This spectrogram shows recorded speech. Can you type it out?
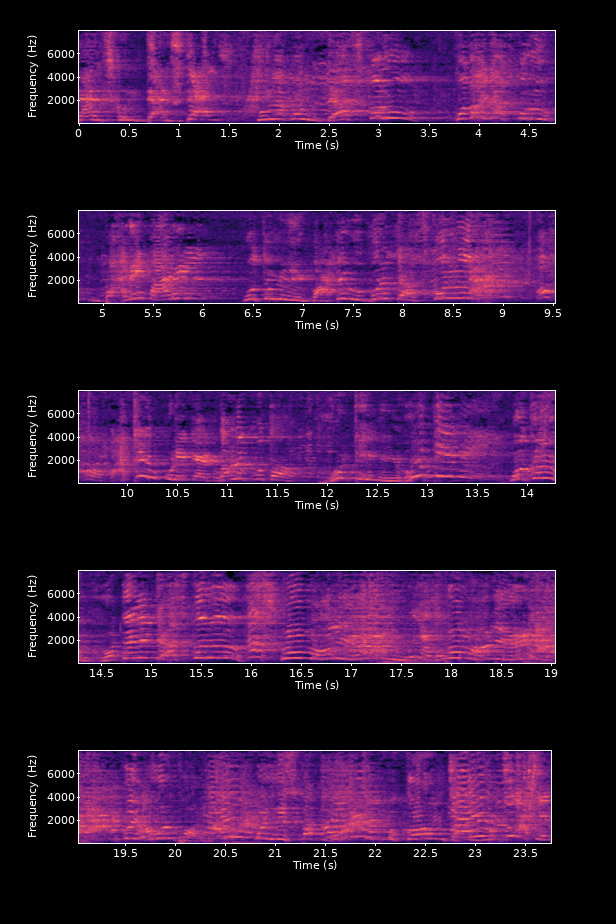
ডান্স করি ডান্স ডান্স তুমি এখন করো? কোথায় করো? বাড়ে বাড়ে। ও তুমি বাটের উপরে আহা বাটির উপরে কেন? তাহলে কোথায়? হোটেলে হোটেলে। ও তুমি হোটেলে ড্যাশ করো? ও মারে ও মারে। ওই আউর ফল ওই নিষ্পাত্র ও করম চাই আসেন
